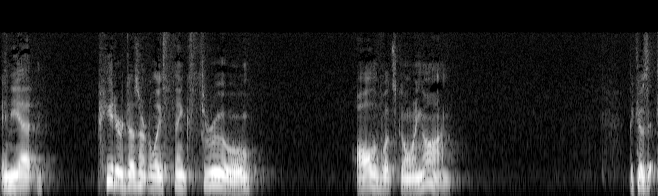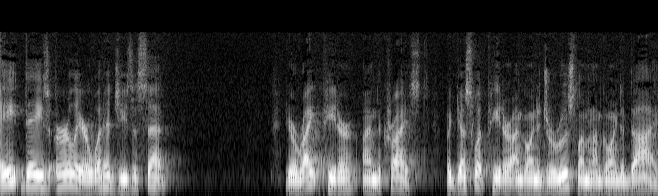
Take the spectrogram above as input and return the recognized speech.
And yet, Peter doesn't really think through all of what's going on. Because eight days earlier, what had Jesus said? You're right, Peter, I'm the Christ. But guess what, Peter? I'm going to Jerusalem and I'm going to die.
